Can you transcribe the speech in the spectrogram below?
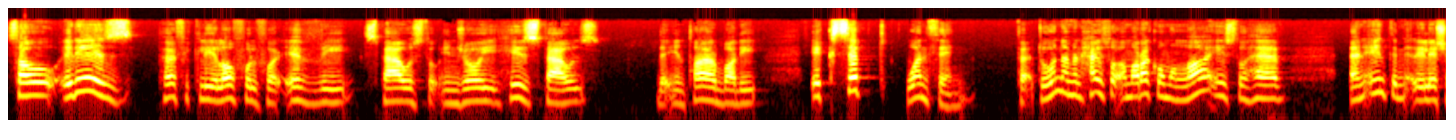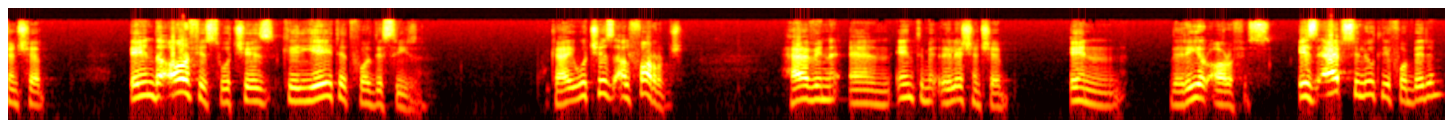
So it is perfectly lawful for every spouse to enjoy his spouse, the entire body, except one thing. فأتوهن من حيث أمركم الله is to have an intimate relationship in the orifice which is created for this reason. Okay, which is al-farj. Having an intimate relationship in the rear orifice is absolutely forbidden,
